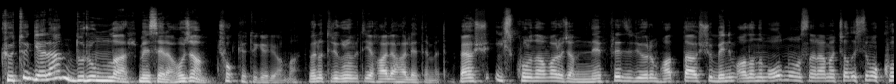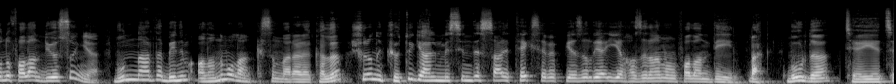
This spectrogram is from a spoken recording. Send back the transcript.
kötü gelen durumlar mesela hocam çok kötü geliyor ama ben o trigonometriyi hala halledemedim. Ben şu X konudan var hocam nefret ediyorum hatta şu benim alanım olmamasına rağmen çalıştığım o konu falan diyorsun ya. Bunlarda benim alanım olan kısımlar alakalı şuranın kötü gelmesinde sadece tek sebep yazılıya iyi hazırlanamam falan değil. Bak burada TYT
